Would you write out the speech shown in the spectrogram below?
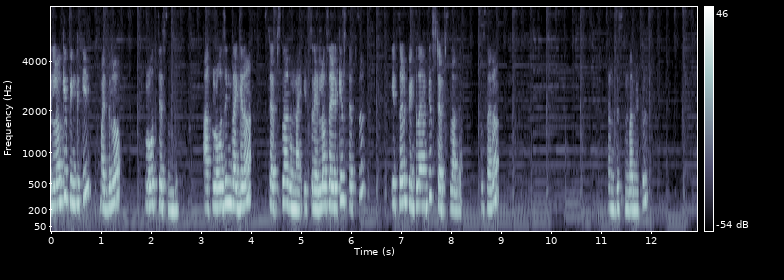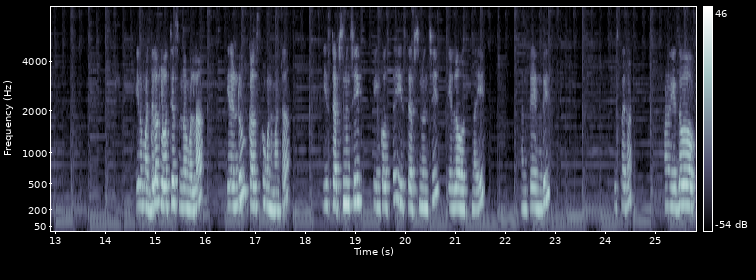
ఎల్లోకి పింక్కి మధ్యలో క్లోజ్ చేస్తుంది. ఆ క్లోజింగ్ దగ్గర స్టెప్స్ లాగా ఉన్నాయి. ఇటు సైడ్ ఎల్లో సైడ్కి స్టెప్స్ ఇటు సైడ్ పింక్ దానికి స్టెప్స్ లాగా. చూసారా? కనిపిస్తుందా మీకు? ఇలా మధ్యలో క్లోజ్ చేసి ఉండడం వల్ల ఈ రెండు కలుసుకోవన్నమాట. ఈ స్టెప్స్ నుంచి పింక్ వస్తే ఈ స్టెప్స్ నుంచి ఎల్లో వస్తున్నాయి. అంతే అండి. చూసారా? మనం ఏదో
